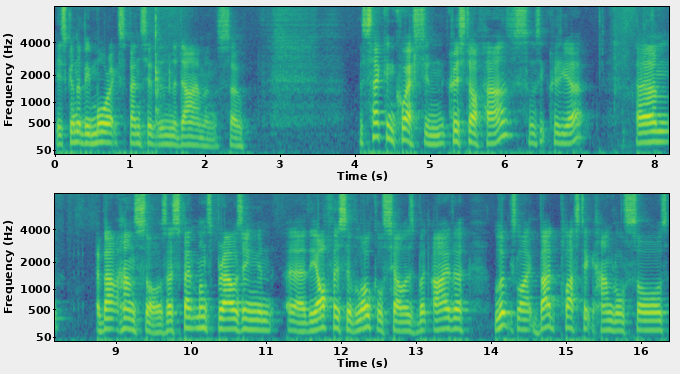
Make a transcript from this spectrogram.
it's going to be more expensive than the diamonds. So the second question Krištof has was it? Yeah. Um, about hand saws. I spent months browsing in, uh, the office of local sellers, but either looks like bad plastic handle saws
